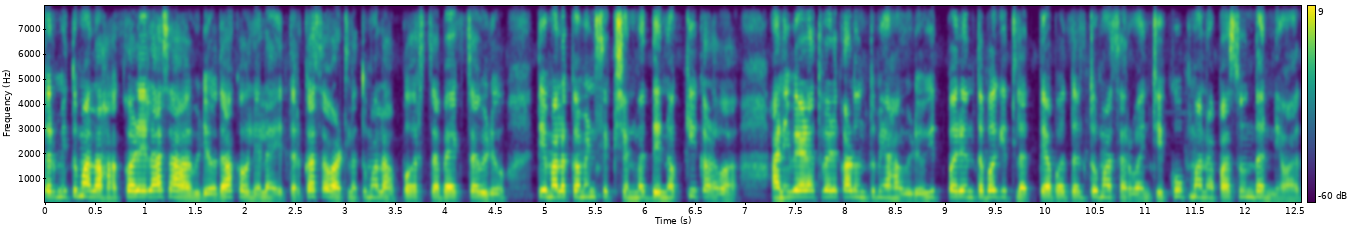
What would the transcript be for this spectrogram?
तर मी तुम्हाला हा कळेल असा हा व्हिडिओ दाखवलेला आहे. तर कसा वाटला तुम्हाला पर्सचा बॅगचा व्हिडिओ ते मला कमेंट सेक्शनमध्ये नक्की कळवा. आणि वेळात वेळ काढून तुम्ही हा व्हिडिओ इथपर्यंत बघितलात त्याबद्दल तुम्हा सर्वांचे खूप मनापासून धन्यवाद.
